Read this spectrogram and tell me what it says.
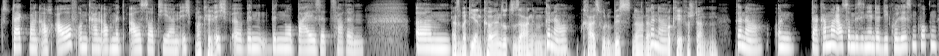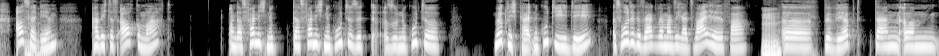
steigt man auch auf und kann auch mit aussortieren. Ich, Okay. ich äh, bin, bin nur Beisitzerin. Ähm, Also bei dir in Köln sozusagen im Genau. Kreis, wo du bist, ne? Dann, Genau. Okay, verstanden. genau. Und da kann man auch so ein bisschen hinter die Kulissen gucken. Außerdem Mhm. habe ich das auch gemacht. Und das fand ich eine, das fand ich eine gute, also eine gute Möglichkeit, eine gute Idee. Es wurde gesagt, wenn man sich als Wahlhelfer Mhm. äh, bewirbt, dann ähm,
